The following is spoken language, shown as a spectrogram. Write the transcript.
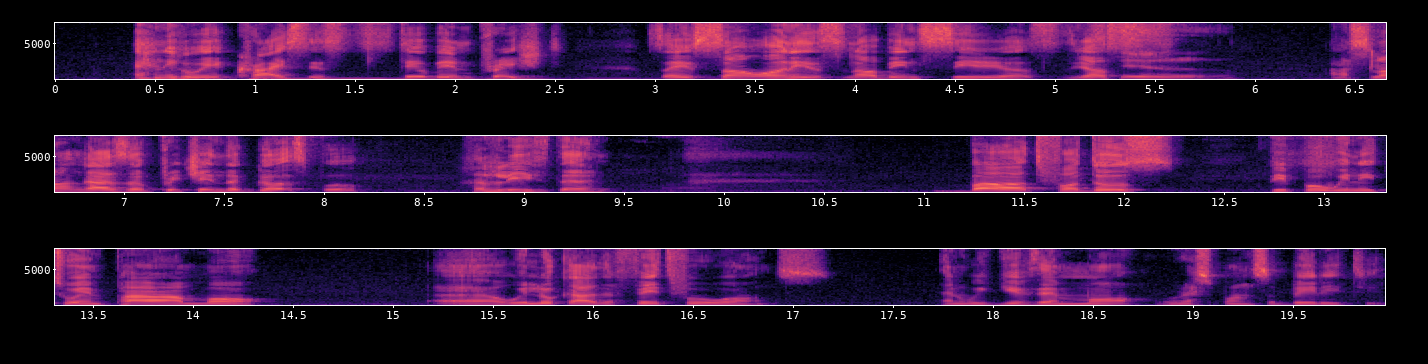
anyway, Christ is still being preached. So if someone is not being serious, just Still, as long as they're preaching the gospel, leave them. But for those people we need to empower more, uh, we look at the faithful ones and we give them more responsibility.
